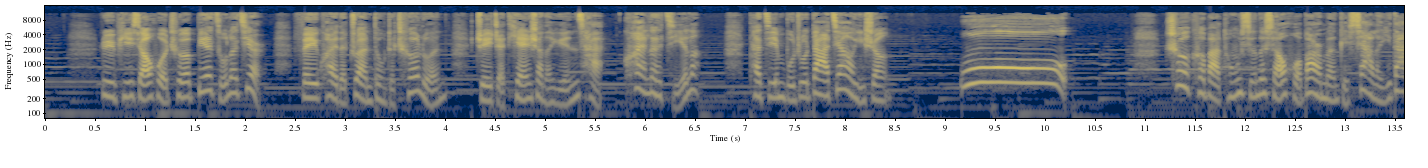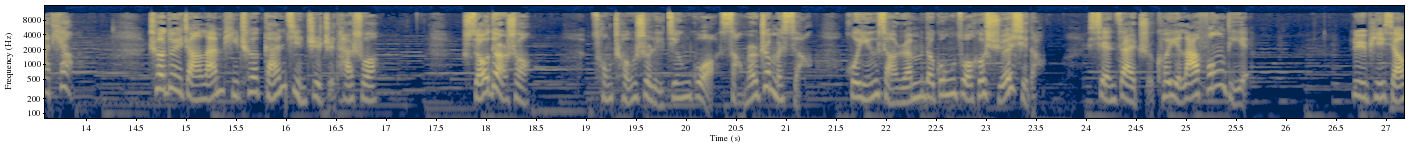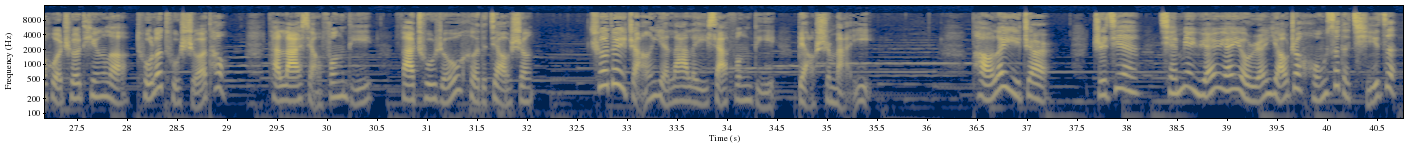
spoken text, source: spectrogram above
绿皮小火车憋足了劲儿，飞快地转动着车轮，追着天上的云彩，快乐极了。他禁不住大叫一声：“呜！”这可把同行的小伙伴们给吓了一大跳。车队长蓝皮车赶紧制止他说：“小点声，从城市里经过，嗓门这么响，会影响人们的工作和学习的。现在只可以拉风笛。”绿皮小火车听了，吐了吐舌头。他拉响风笛，发出柔和的叫声。车队长也拉了一下风笛，表示满意。跑了一阵儿，只见前面远远有人摇着红色的旗子。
